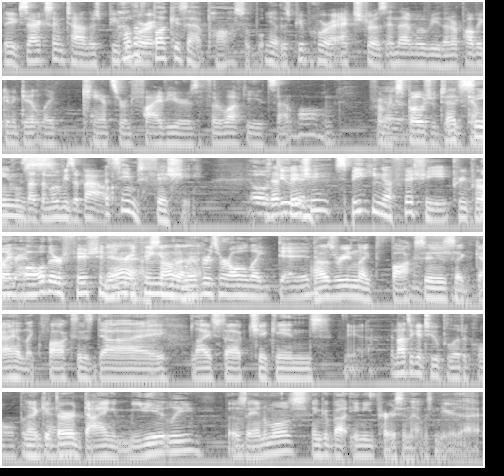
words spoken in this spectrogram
The exact same town. There's people How who the are fuck is that possible? Yeah, there's people who are extras in that movie that are probably going to get like cancer in five years if they're lucky. It's that long from Yeah. exposure to That these chemicals seems- that the movie's about. That seems fishy. Oh, Is that dude! and fishy? Speaking of fishy, like Pre-programmed? all their fish and Yeah, I everything saw in the that. rivers are all like dead. I was reading like foxes. Like guy had like foxes die, livestock, chickens. yeah, and not to get too political, but And like again, if they're dying immediately, those animals. Think about any person that was near that.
